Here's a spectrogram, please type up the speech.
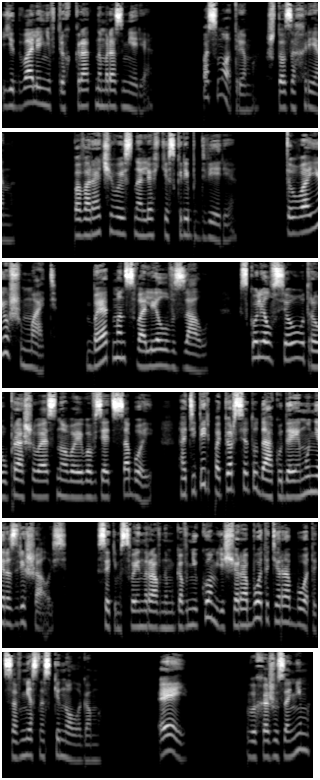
едва ли не в трехкратном размере. Посмотрим, что за хрен. Поворачиваюсь на легкий скрип двери. Твою ж мать! Бэтмен свалил в зал. Скулил все утро, упрашивая снова его взять с собой, а теперь попёрся туда, куда ему не разрешалось. С этим своенравным говнюком еще работать и работать совместно с кинологом. «Эй!» Выхожу за ним,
